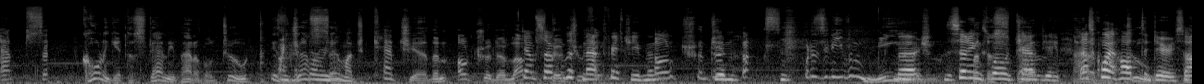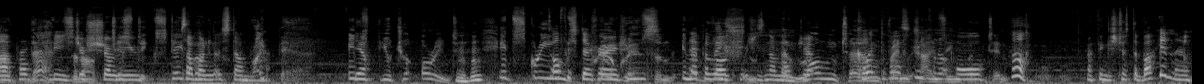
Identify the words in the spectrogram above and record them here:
Absolutely. calling it the Stanley Parable 2 is I'm just so much catchier than Ultra Deluxe. Jump circle don't lift map for achievement. Ultra Jim. Deluxe. What does it even mean? Merch. The settings the world Stanley champion. That's quite hard to do, so I'll probably just show you someone that's done right that. there. It's Yeah. future oriented. Mm-hmm. It screams Office decorations, and epilogue, which is not and unlocked yet. long-term Collectibles, infinite potential. Oh, I think it's just a bucket now.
